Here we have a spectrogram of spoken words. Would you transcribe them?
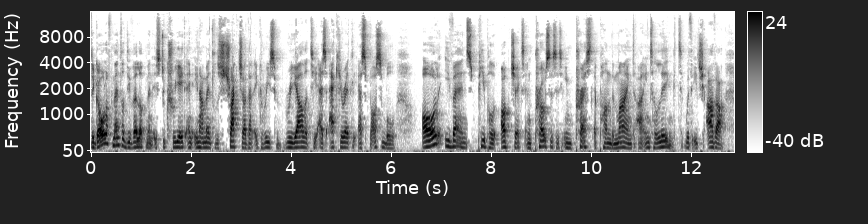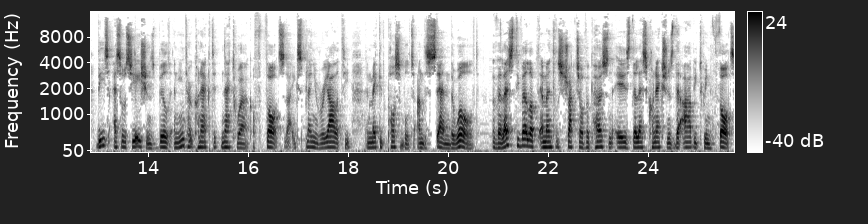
The goal of mental development is to create an inner mental structure that agrees with reality as accurately as possible. All events, people, objects, and processes impressed upon the mind are interlinked with each other. These associations build an interconnected network of thoughts that explain reality and make it possible to understand the world. The less developed a mental structure of a person is, the less connections there are between thoughts,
